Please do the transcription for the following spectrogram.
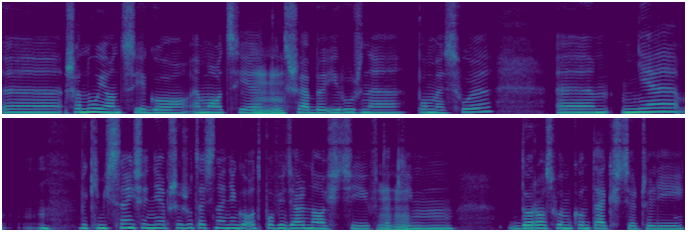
e, szanując jego emocje, Mhm. potrzeby i różne pomysły, nie w jakimś sensie nie przerzucać na niego odpowiedzialności w mhm. takim dorosłym kontekście, czyli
